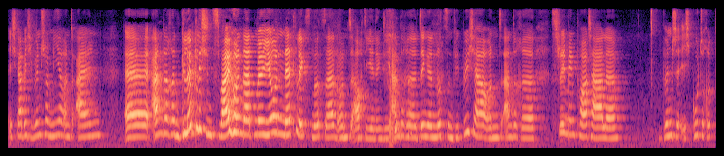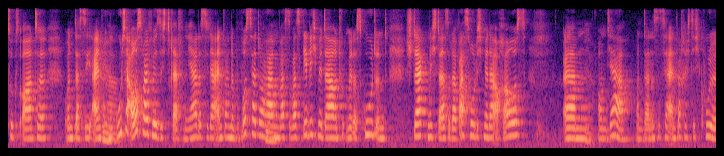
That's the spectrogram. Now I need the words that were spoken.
Ich glaube, ich wünsche mir und allen äh, anderen glücklichen 200 Millionen Netflix-Nutzern und auch diejenigen, die andere Dinge nutzen wie Bücher und andere Streaming-Portale, wünsche ich gute Rückzugsorte und dass sie einfach ja. eine gute Auswahl für sich treffen, ja, dass sie da einfach eine Bewusstheit ja. haben, was, was gebe ich mir da und tut mir das gut und stärkt mich das oder was hole ich mir da auch raus Ähm, ja. Und ja, und dann ist es ja einfach richtig cool,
